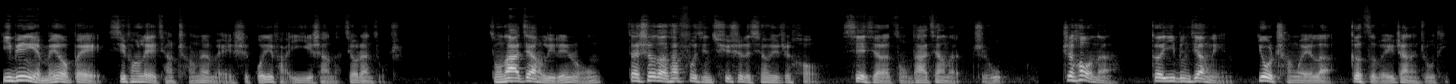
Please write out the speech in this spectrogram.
义兵也没有被西方列强承认为是国际法意义上的交战组织。总大将李林荣在收到他父亲去世的消息之后。卸下了总大将的职务之后呢，各义兵将领又成为了各自为战的主体。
